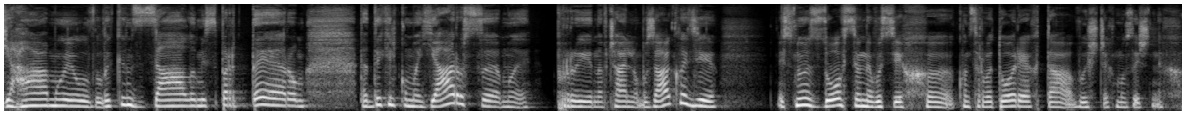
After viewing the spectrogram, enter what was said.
ямою, великим залом із партером та декількома ярусами при навчальному закладі. Існує зовсім не в усіх консерваторіях та вищих музичних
